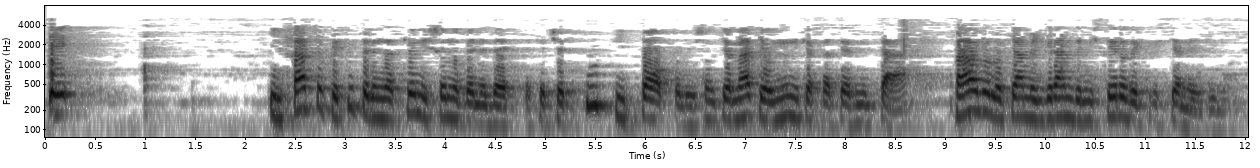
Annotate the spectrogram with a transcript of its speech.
E il fatto che tutte le nazioni sono benedette, che cioè tutti i popoli sono chiamati a un'unica fraternità, Paolo lo chiama il grande mistero del cristianesimo.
